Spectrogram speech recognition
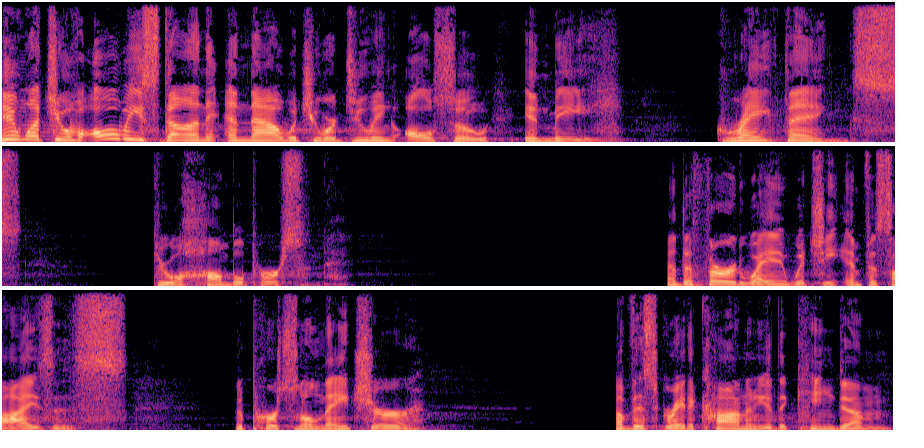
in what you have always done and now what you are doing also in me. Great things through a humble person. And the third way in which he emphasizes the personal nature of this great economy of the kingdom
